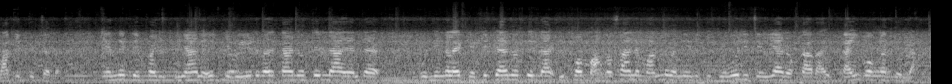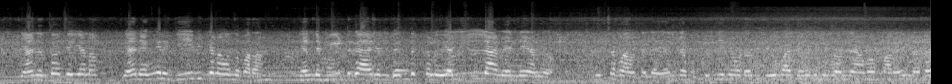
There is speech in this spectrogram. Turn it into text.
വഹിപ്പിച്ചത്. എന്നിട്ടിപ്പം ഞാൻ എനിക്ക് വീട് വെക്കാനൊത്തില്ല എന്റെ കുഞ്ഞുങ്ങളെ കെട്ടിക്കാനൊത്തില്ല ഇപ്പം അവസാനം വന്നു വന്ന് എനിക്ക് ജോലി ചെയ്യാനൊക്കാതായി കൈ പൊങ്ങത്തില്ല ഞാൻ എന്തോ ചെയ്യണം? ഞാൻ എങ്ങനെ ജീവിക്കണമെന്ന് പറ. എന്റെ വീട്ടുകാരും ബന്ധുക്കളും എല്ലാം എന്നെ അങ്ങ് ഉച്ചഭാവത്തില്ല എന്റെ കുഞ്ഞിനോട് രൂപ ചോദിക്കുന്നുണ്ട്. അവൻ പറയുന്നത്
